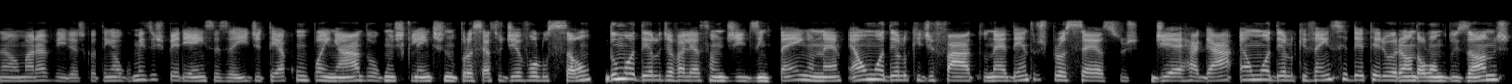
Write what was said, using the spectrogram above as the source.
Não, maravilha. Acho que eu tenho algumas experiências aí de ter acompanhado alguns clientes no processo de evolução do modelo de avaliação de desempenho, né? É um modelo que, de fato, né, dentro dos processos de RH, é um modelo que vem se deteriorando ao longo dos anos.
